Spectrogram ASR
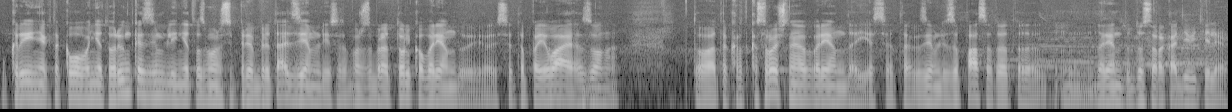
В Украине как такового нет рынка земли, нет возможности приобретать земли, если это можно забрать только в аренду. И Если это паевая зона, то это краткосрочная аренда. Если это земли запаса, то это м, аренда до 49 лет.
